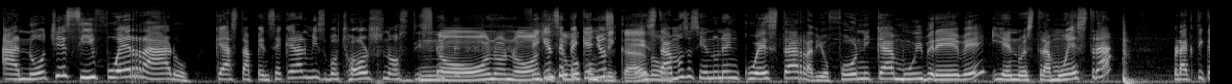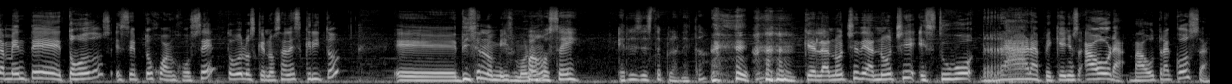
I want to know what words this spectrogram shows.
anoche sí fue raro, que hasta pensé que eran mis bochornos, dice. No, no, no. Fíjense, pequeños, complicado. estamos haciendo una encuesta radiofónica muy breve y en nuestra muestra, prácticamente todos, excepto Juan José, todos los que nos han escrito, eh, dicen lo mismo, Juan ¿no? José, ¿eres de este planeta? que la noche de anoche estuvo rara, pequeños. Ahora, va otra cosa.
